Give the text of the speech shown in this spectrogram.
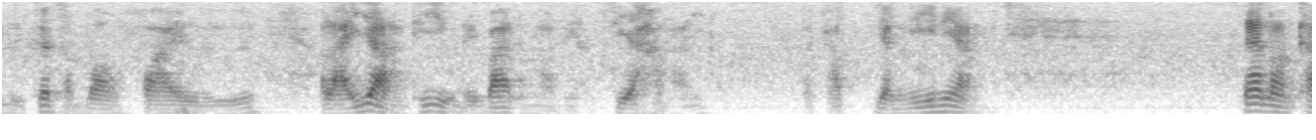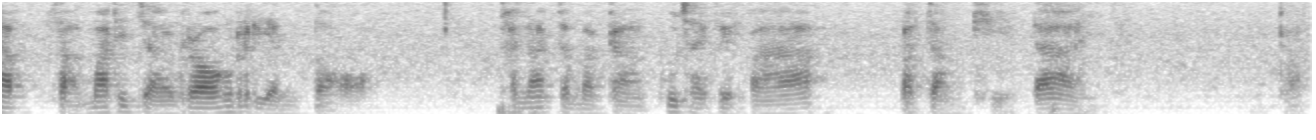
หรือเครื่องสำรองไฟหรือหลายอย่างที่อยู่ในบ้านของเราเนี่ยเสียหายนะครับ อย่างนี้เนี่ยแน่นอนครับสามารถที่จะร้องเรียนต่อ คณะกรรมการผู้ใช้ไฟฟ้าประจำเขตได้นะครับ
